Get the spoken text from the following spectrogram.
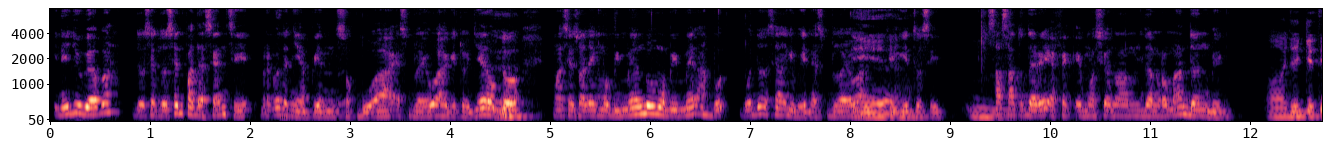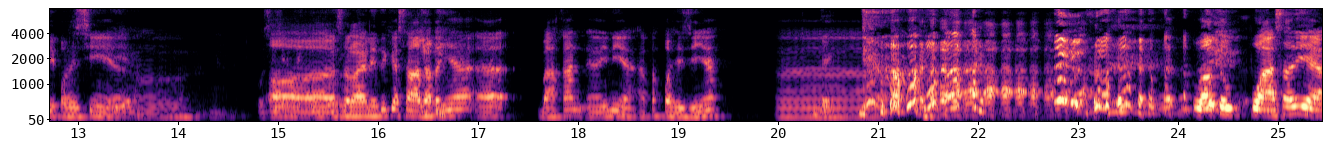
ini juga apa dosen-dosen pada sensi mereka udah nyiapin sok buah es belewah gitu. Aja waktu mahasiswa ada yang mau bimbingan bu mau bimbingan ah bo- bodoh saya lagi bikin es belewah. Iya. kayak gitu sih. Salah satu dari efek emosional menjelang Ramadan beng. Oh, jadi gitu ya posisinya ya. Iya. Oh. posisinya naik Oh, selain itu kan salah satunya eh, bahkan eh, ini ya apa posisinya eh, waktu puasa nih ya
